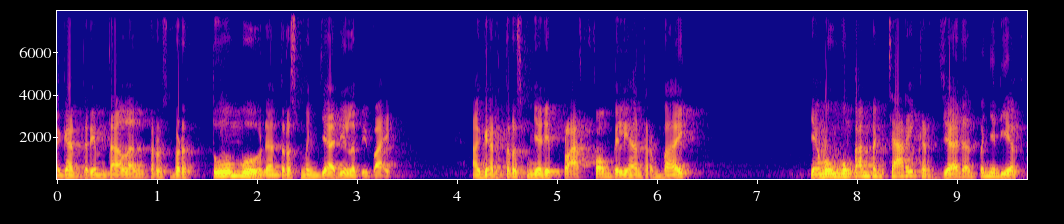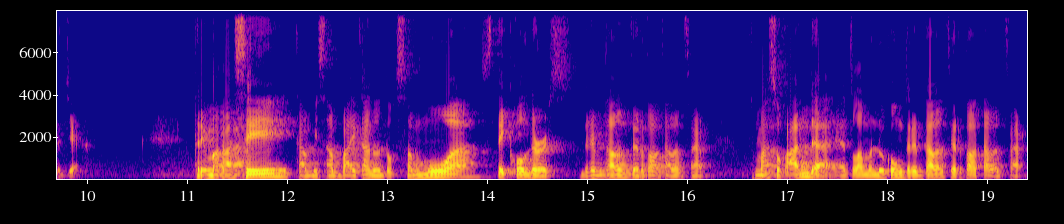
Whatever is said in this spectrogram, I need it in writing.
agar Dream Talent terus bertumbuh dan terus menjadi lebih baik, agar terus menjadi platform pilihan terbaik yang menghubungkan pencari kerja dan penyedia kerja. Terima kasih kami sampaikan untuk semua stakeholders Dream Talent Virtual Talent Fair, termasuk Anda yang telah mendukung Dream Talent Virtual Talent Fair.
